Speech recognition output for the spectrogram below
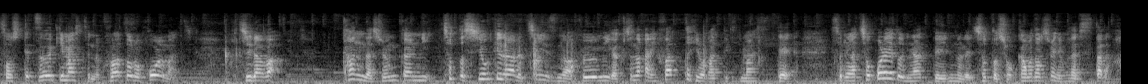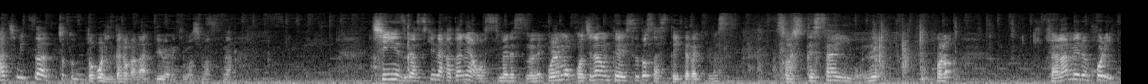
そして続きましてのクワトロフォルマッチ。こちらは噛んだ瞬間にちょっと塩気のあるチーズの風味が口の中にふわっと広がってきましてそれがチョコレートになっているのでちょっと食感も楽しめてくださいただ蜂蜜はちょっとどこにいたのかなっていうような気もしますがチーズが好きな方にはおすすめですのでこれもこちらのテイストとさせていただきます。そして最後にこのキャラメルホリック。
